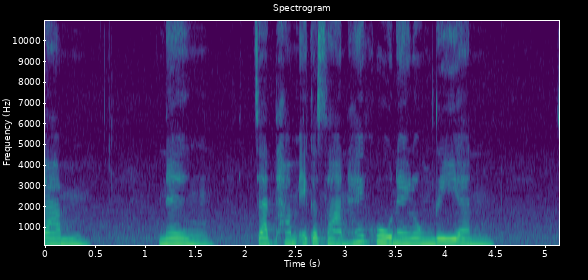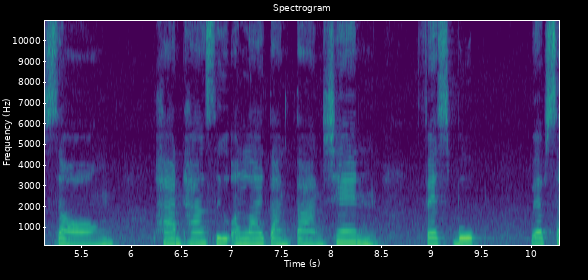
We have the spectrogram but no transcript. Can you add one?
กรรม 1. จัดทำเอกสารให้ครูในโรงเรียน 2. ผ่านทางสื่อออนไลน์ต่างๆ เช่น Facebook เว็บไซ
